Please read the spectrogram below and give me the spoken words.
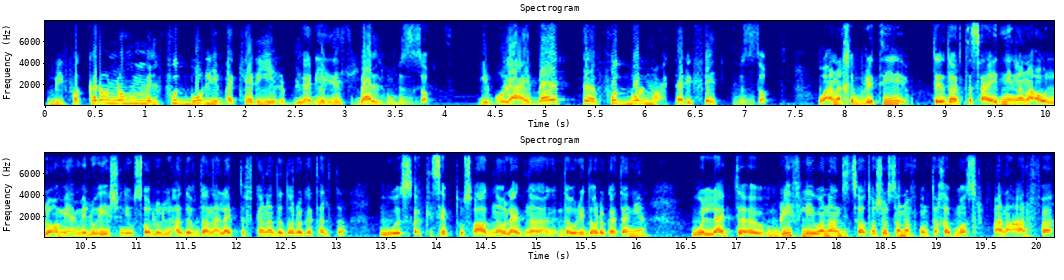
بيفكروا إنهم ال football يبقى career career. بالنسبة لهم. بالظبط. يبقوا لاعبات football محترفات. بالظبط. وأنا خبرتي تقدر تساعدني إن أنا أقول لهم يعملوا إيه عشان يوصلوا للهدف ده. أنا لعبت في كندا درجة ثالثه وكسبت وصعدنا ولعبنا دوري درجة تانية. ولعبت briefly وأنا عندي 19 سنة في منتخب مصر فأنا عارفة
